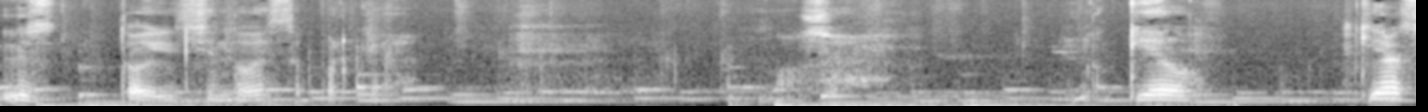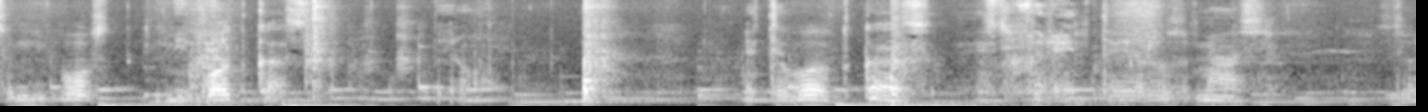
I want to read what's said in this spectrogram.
les estoy diciendo esto porque no sé, no quiero, quiero hacer mi, voz, mi podcast, pero este podcast es diferente a los demás. Estoy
